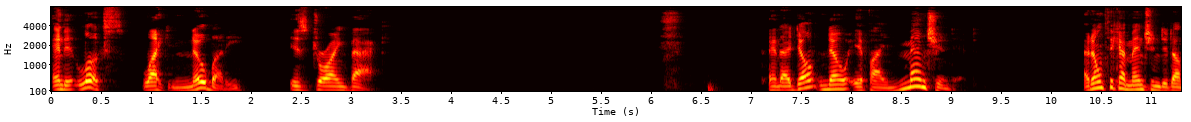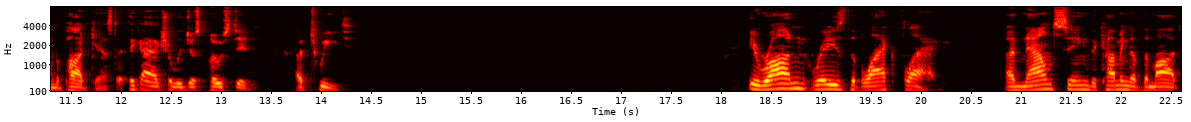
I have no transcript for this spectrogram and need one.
And it looks like nobody is drawing back. And I don't know if I mentioned it. I don't think I mentioned it on the podcast. I think I actually just posted a tweet. Iran raised the black flag, announcing the coming of the Mahdi,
